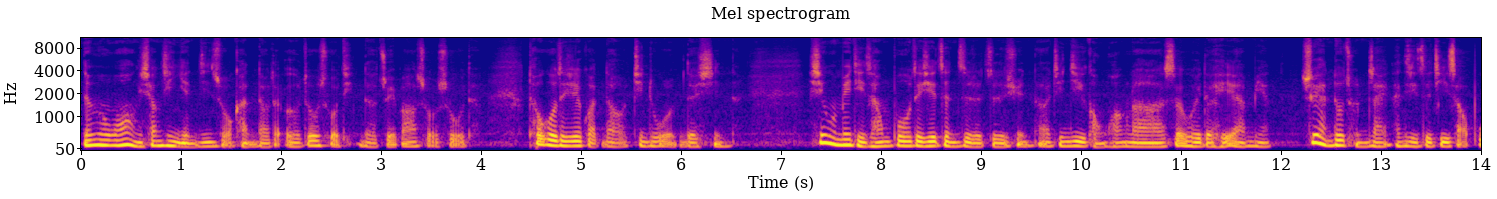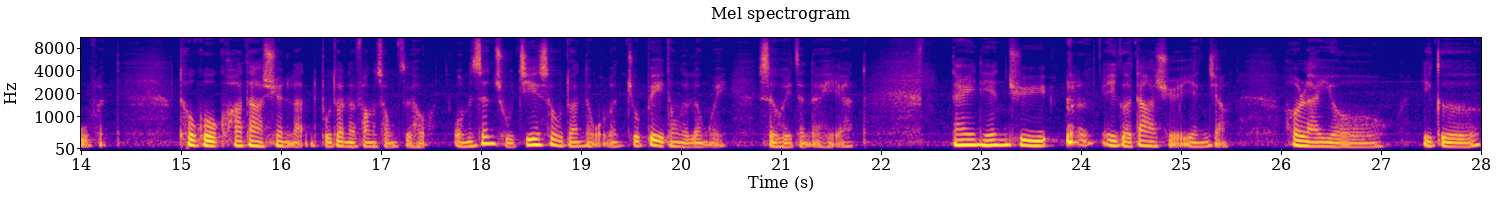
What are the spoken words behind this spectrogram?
人们往往相信眼睛所看到的、耳朵所听的、嘴巴所说的，透过这些管道进入我们的心。新闻媒体常播这些政治的资讯啊，经济恐慌啦，社会的黑暗面，虽然都存在，但只是极少部分。透过夸大渲染、不断的放松之后，我们身处接受端的我们，就被动的认为社会真的黑暗。那一天去 一个大学演讲，后来有一个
